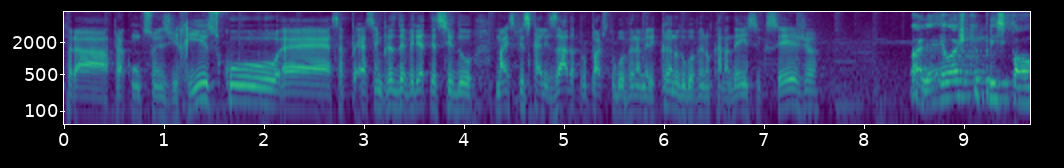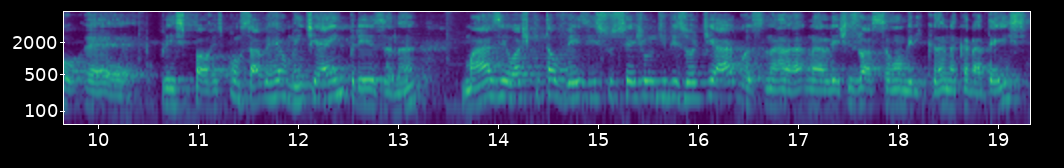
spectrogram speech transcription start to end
para condições de risco. É, essa, essa empresa deveria ter sido mais fiscalizada por parte do governo americano, do governo canadense, que seja? Olha, eu acho que o principal, é, o principal responsável realmente é a empresa, né? Mas eu acho que talvez isso seja um divisor de águas na, na legislação americana, canadense,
